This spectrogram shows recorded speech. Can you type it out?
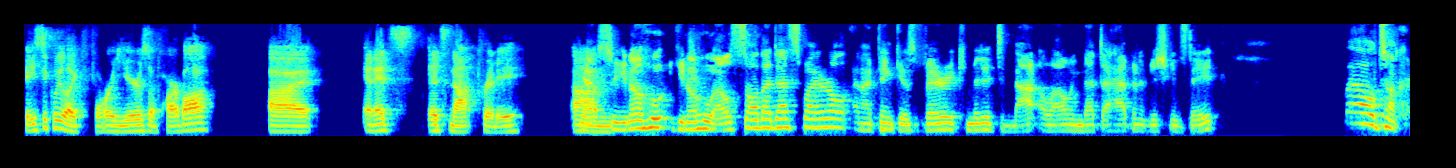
basically like four years of Harbaugh, uh, and it's it's not pretty. Yeah. Um, So you know who you know who else saw that death spiral, and I think is very committed to not allowing that to happen at Michigan State. Mel Tucker.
